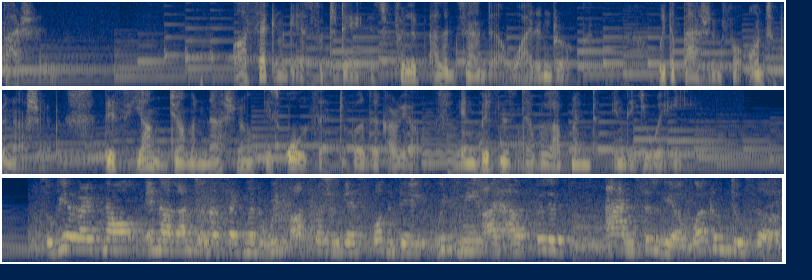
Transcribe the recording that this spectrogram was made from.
fashion. Our second guest for today is Philip Alexander Weidenbrook. With a passion for entrepreneurship, this young German national is all set to build a career in business development in the UAE. So we are right now in our lunch honor segment with our special guest for the day. With me, I have Philip and Sylvia. Welcome to Serve.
